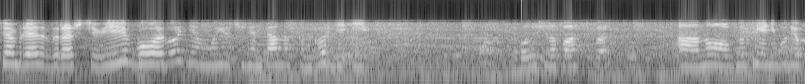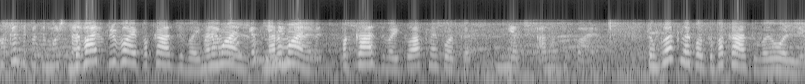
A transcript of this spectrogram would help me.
Всем привет, это Rush TV. Вот. Сегодня мы учили недавно в Конкорде и я получила паспорт. А, но внутри я не буду ее показывать, потому что... Давай она- открывай, показывай. Моя Нормально, нормально. Показывай, классная фотка. Нет, она тупая. Там классная фотка, показывай, Олли.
